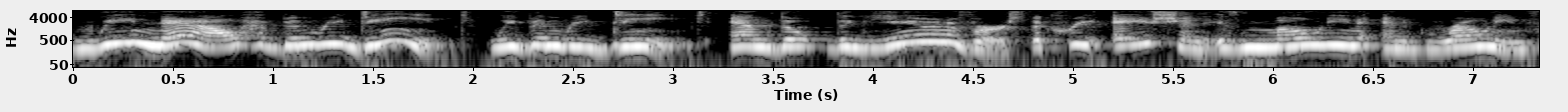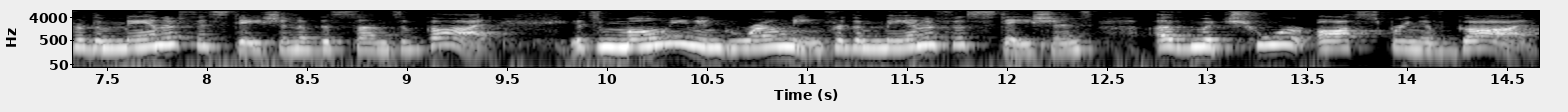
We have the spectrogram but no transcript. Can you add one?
we now have been redeemed. We've been redeemed. And the, the universe, the creation is moaning and groaning for the manifestation of the sons of God. It's moaning and groaning for the manifestations of mature offspring of God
